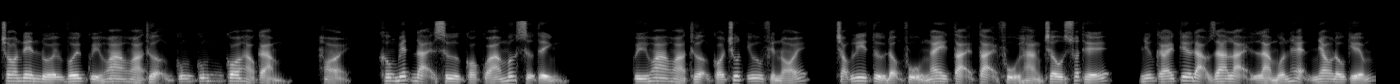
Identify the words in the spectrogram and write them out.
cho nên đối với quỷ hoa hòa thượng cũng cũng có hảo cảm, hỏi, không biết đại sư có quá mức sự tình. Quỷ hoa hòa thượng có chút ưu phiền nói, trọng ly tử động phủ ngay tại tại phủ Hàng Châu xuất thế, những cái kia đạo ra lại là muốn hẹn nhau đấu kiếm,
